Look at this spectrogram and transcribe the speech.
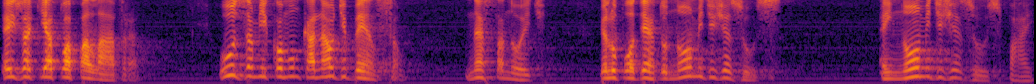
eis aqui a tua palavra. Usa-me como um canal de bênção nesta noite, pelo poder do nome de Jesus. Em nome de Jesus, Pai.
